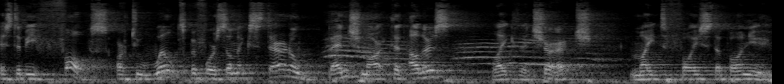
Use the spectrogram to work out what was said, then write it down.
is to be false or to wilt before some external benchmark that others, like the church, might foist upon you.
